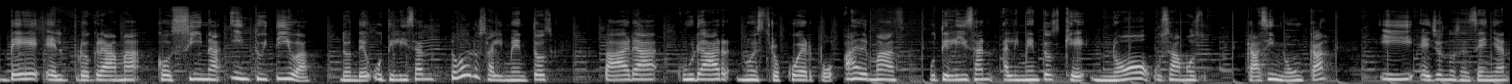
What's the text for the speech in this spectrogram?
del programa Cocina Intuitiva, donde utilizan todos los alimentos para curar nuestro cuerpo. Además, utilizan alimentos que no usamos casi nunca y ellos nos enseñan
